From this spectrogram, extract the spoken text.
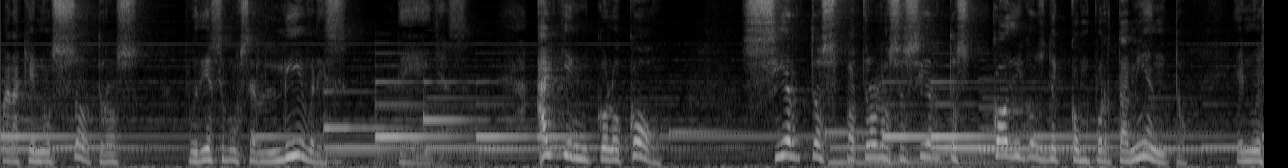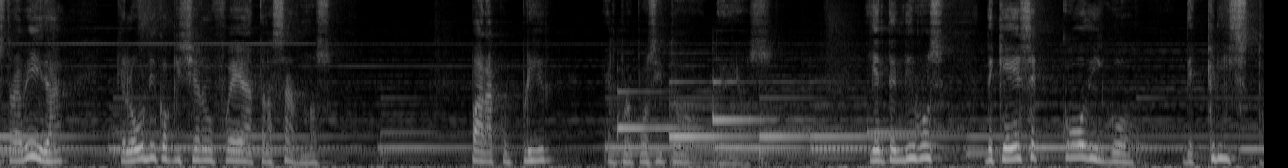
para que nosotros pudiésemos ser libres de ellas. Alguien colocó ciertos patronos o ciertos códigos de comportamiento en nuestra vida que lo único que hicieron fue atrasarnos para cumplir el propósito de Dios. Y entendimos de que ese código de Cristo,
